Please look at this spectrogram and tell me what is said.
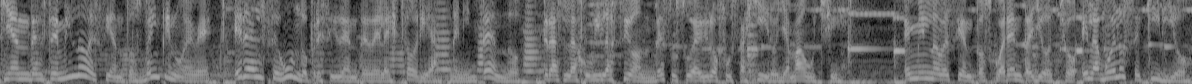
quien desde 1929 era el segundo presidente de la historia de Nintendo, tras la jubilación de su suegro Fusahiro Yamauchi. En 1948, el abuelo Sekirio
